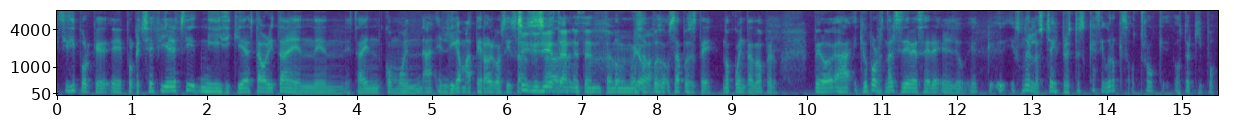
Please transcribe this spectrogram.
sí, sí, porque, eh, porque Sheffield FC ni siquiera está ahorita en, en- está en como en, ah, en Liga Mater o algo así, Sí, ¿sabes? sí, sí, están, están, están o, muy, o sea, pues, o sea, pues este, no cuenta, ¿no? Pero, pero ah, equipo profesional sí debe ser el, eh, es uno de los Sheffield, pero estoy casi seguro que es otro, que- otro equipo,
